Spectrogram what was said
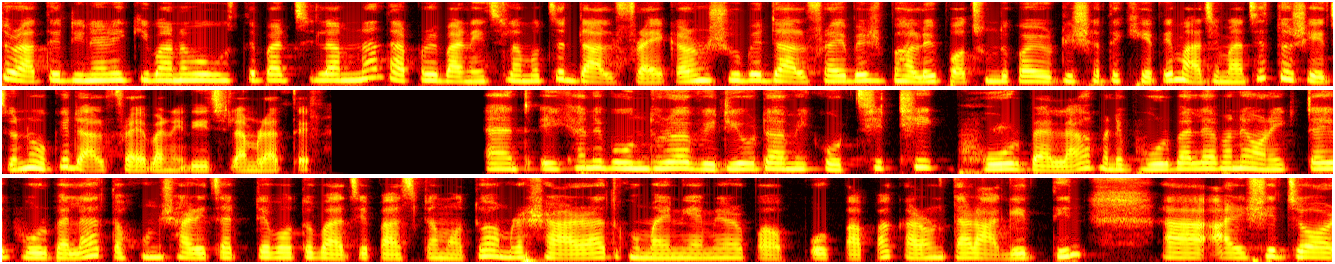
তো রাতে ডিনারে কি বানাবো বুঝতে পারছিলাম না। তারপরে বানিয়েছিলাম হচ্ছে ডাল ফ্রাই। কারণ শুভে ডাল ফ্রাই বেশ ভালোই পছন্দ করে রুটির সাথে খেতে মাঝে মাঝে। তো সেই জন্য ওকে ডাল ফ্রাই বানিয়ে দিয়েছিলাম রাতে। অ্যান্ড এখানে বন্ধুরা ভিডিওটা আমি করছি ঠিক ভোরবেলা মানে ভোরবেলা মানে অনেকটাই ভোরবেলা, তখন সাড়ে চারটে মতো বাজে, পাঁচটা মতো। আমরা সারা রাত ঘুমাইনি আমি আর ওর পাপা, কারণ তার আগের দিন আর এসে জ্বর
